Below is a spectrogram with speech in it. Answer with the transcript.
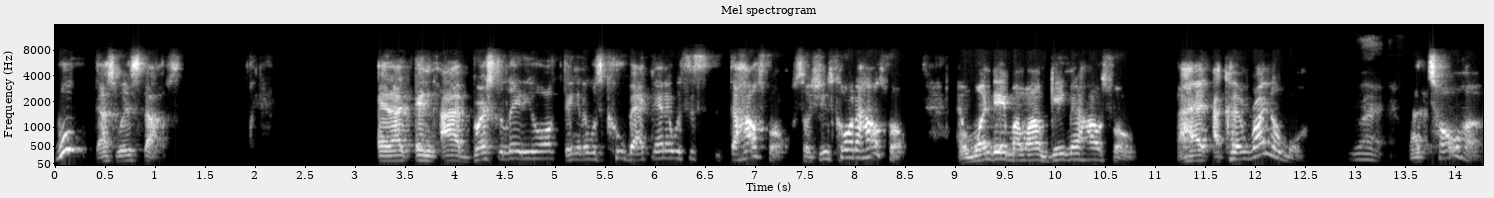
Whoop, that's where it stops. And I and I brushed the lady off, thinking it was cool back then. It was just the house phone. So she was calling the house phone. And one day my mom gave me a house phone. I had I couldn't run no more. Right. I told her,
